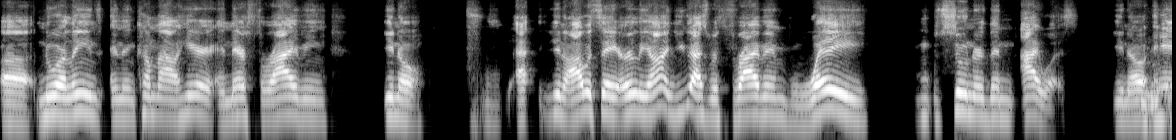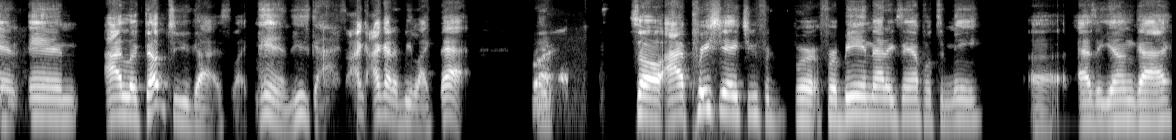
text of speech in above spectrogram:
uh, New Orleans and then come out here and they're thriving, you know, you know, I would say early on, you guys were thriving way sooner than I was, you know, Mhm. and and I looked up to you guys like, man, these guys, I, I got to be like that. Right. So I appreciate you for for for being that example to me uh, as a young guy.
